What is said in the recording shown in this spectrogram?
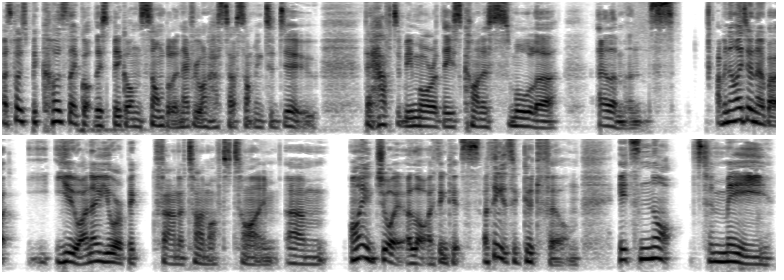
I suppose because they've got this big ensemble and everyone has to have something to do, there have to be more of these kind of smaller elements. I mean, I don't know about you. I know you're a big fan of Time After Time. Um, I enjoy it a lot. I think it's, I think it's a good film. It's not to me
